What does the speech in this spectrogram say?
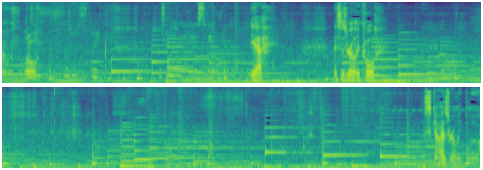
Oh, little. this whole area used to be water. Yeah. This is really cool. Sky's really blue.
